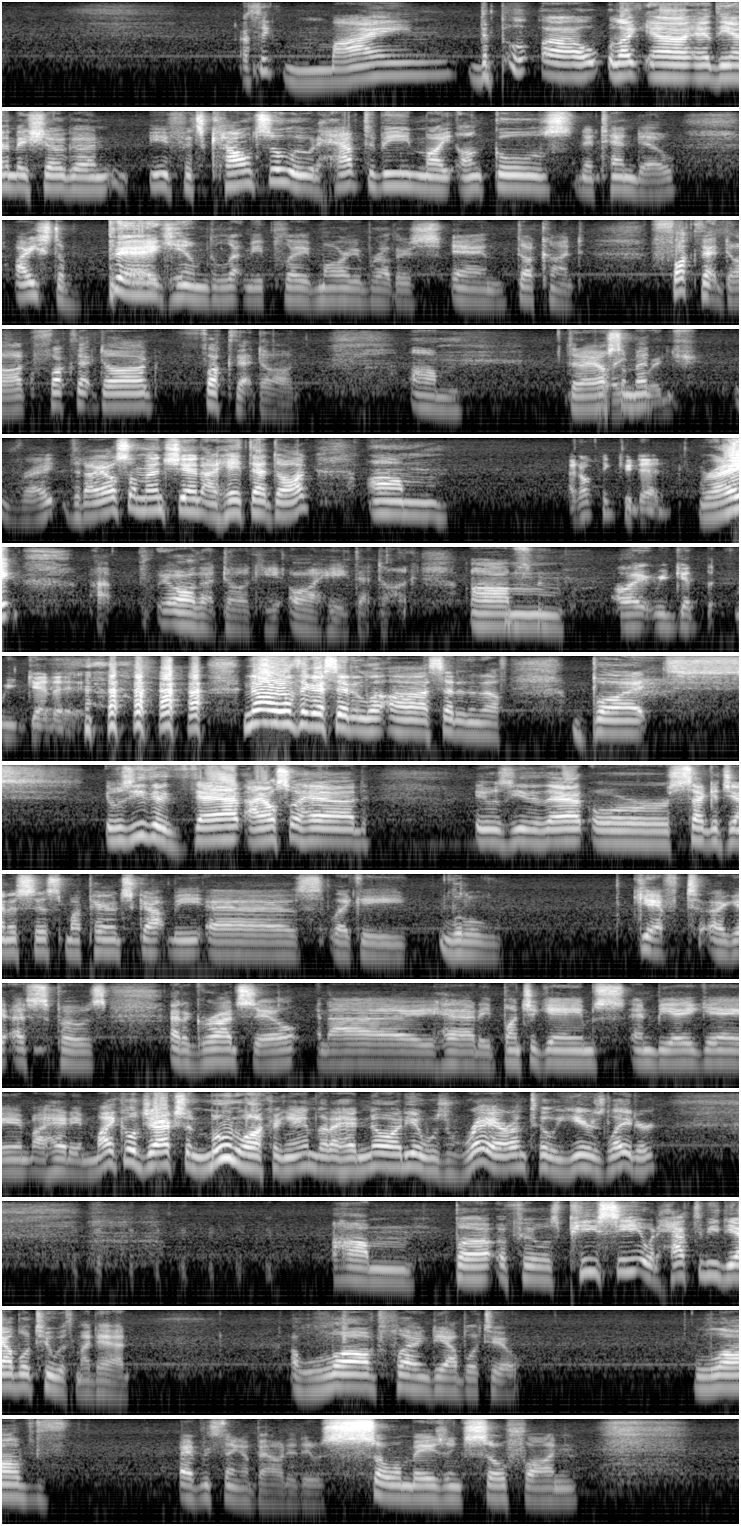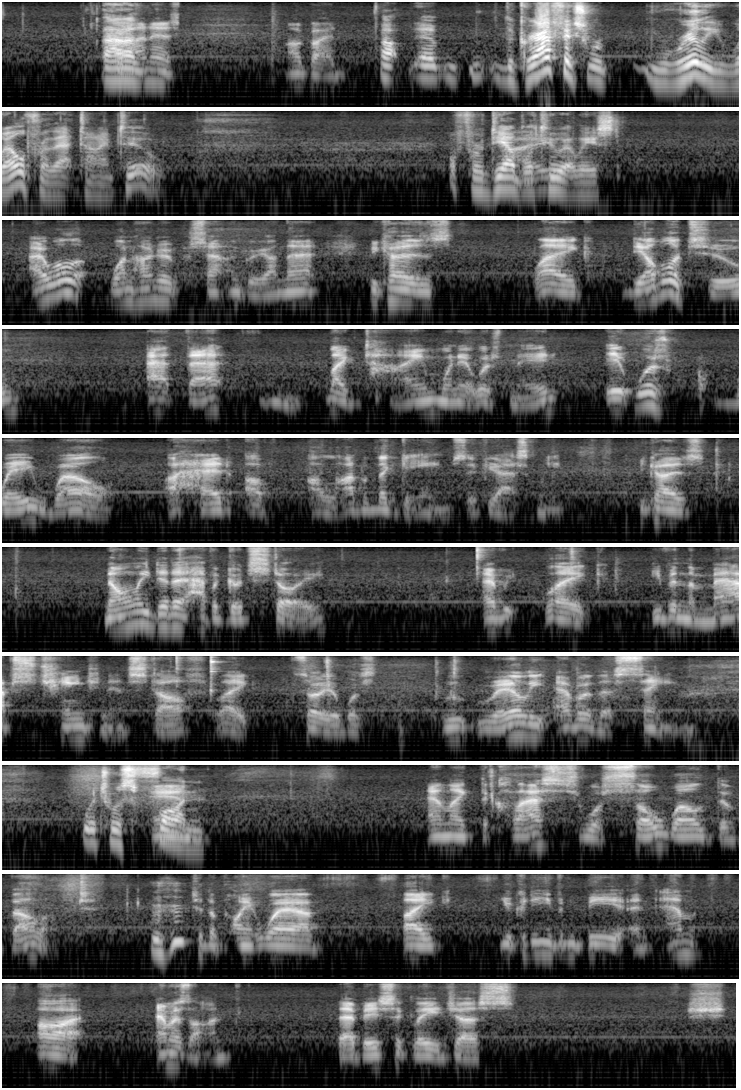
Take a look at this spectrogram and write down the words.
I think mine, the uh, like uh, at the anime Shogun, if it's console, it would have to be my uncle's Nintendo. I used to beg him to let me play Mario Brothers and Duck Hunt. Fuck that dog. Fuck that dog. Fuck that dog. Um, did I also mention? Language. Right. Did I also mention I hate that dog? Um, I don't think you did. right. Uh, oh, that dog. Hate, oh, I hate that dog. Um. All right, we get the, we get it. no, I don't think I said it. Uh, said it enough, but it was either that. I also had. It was either that or Sega Genesis. My parents got me as like a little gift, I, I suppose, at a garage sale, and I had a bunch of games. NBA game. I had a Michael Jackson Moonwalker game that I had no idea was rare until years later. Um, but if it was PC, it would have to be Diablo 2 with my dad. I loved playing Diablo 2. Loved everything about it. It was so amazing, so fun. Uh, honest. Oh, go ahead. Uh, uh, the graphics were really well for that time too. For Diablo I- 2 at least. I will 100% agree on that because, like, Diablo 2, at that like time when it was made, it was way well ahead of a lot of the games, if you ask me. Because not only did it have a good story, every like even the maps changing and stuff, like so it was rarely ever the same. Which was fun. and like the classes were so well developed Mhm. to the point where like you could even be an Am- uh, Amazon that basically just sh-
